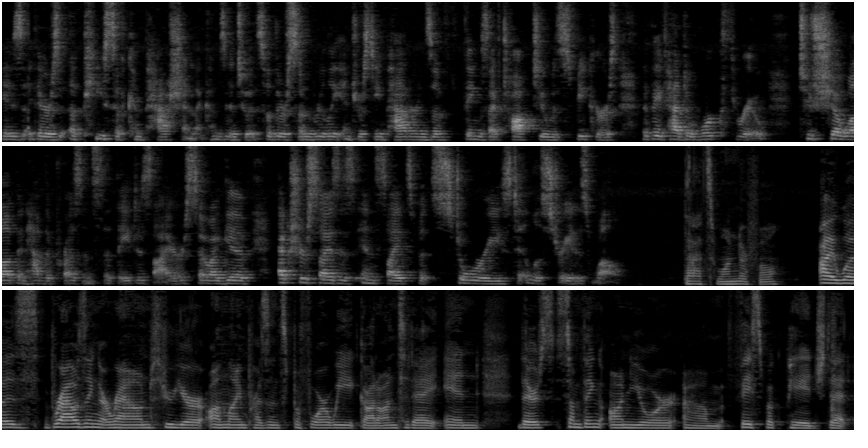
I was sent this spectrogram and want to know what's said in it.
is there's a piece of compassion that comes into it. So there's some really interesting patterns of things I've talked to with speakers that they've had to work through to show up and have the presence that they desire. So I give exercises, insights, but stories to illustrate as well. That's wonderful. I was browsing around through your online presence before we got on today, and there's something on your um, Facebook page that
